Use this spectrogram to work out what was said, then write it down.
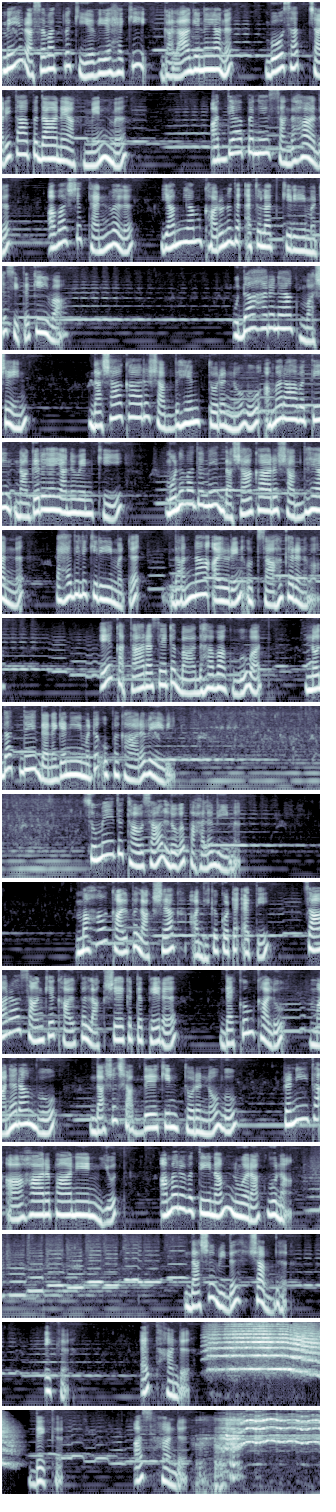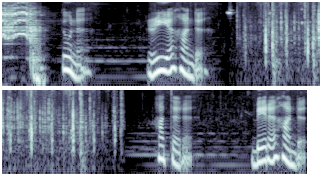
මේ රසවත්ව කියවිය හැකි ගලාගෙන යන බෝසත් චරිතාපදානයක් මෙන්ම අධ්‍යාපනය සඳහාද අවශ්‍ය තැන්වල යම් යම් කරුණුද ඇතුළත් කිරීමට සිත කීවා. උදාහරණයක් වශයෙන් දශාකාර ශබ්දයෙන් තොර නො වූ අමරාවතී නගරය යනුවෙන් කී මොනවද මේ දශාකාර ශබ්දයන්න පැහැදිලි කිරීමට දන්නා අයුරින් උත්සාහ කරනවා. ඒ කතා රසයට බාධාවක් වුවත් නොදත් දේ දැනගැනීමට උපකාර වේවි. සුමේද තවුසා ලොව පහළවීම මහා කල්ප ලක්ෂයක් අධික කොට ඇති සාරා සංඛ්‍ය කල්ප ලක්ෂයකට පෙර දැකුම් කලු මනරම් වූ දශ ශබ්දයකින් තොර නො වූ ප්‍රනීත ආහාරපානයෙන් යුත් අමරවතී නම් නුවරක් වුණා. දශවිධ ශබ්ද. එක. ඇත් හඬ. දෙක. අස් හඬ. තුන. රිය හඬ. හතර. බෙර හඬ.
